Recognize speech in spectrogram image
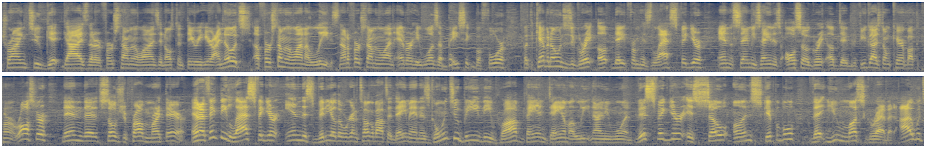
trying to get guys that are first time in the lines in Austin Theory here, I know it's a first time in the line elite. It's not a first time in the line ever. He was a basic before, but the Kevin Owens is a great update from his last figure, and the Sami Zayn is also a great update. But if you guys don't care about the current roster, then that solves your problem right there. And I think the last figure in this video that we're going to talk about today, man, is going to be the Rob Van Dam Elite 91. This figure is so unskippable that you must grab it. I would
